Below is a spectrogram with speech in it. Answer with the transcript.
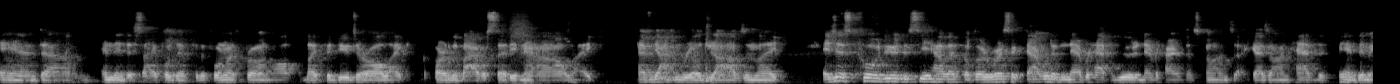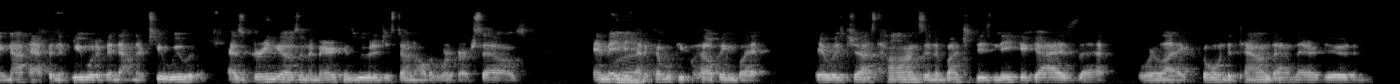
and um, and then discipled them for the four months, bro. And all like the dudes are all like part of the Bible study now, like have gotten real jobs, and like it's just cool, dude, to see how like the Lord works. Like that would have never happened. We would have never hired those guys, guys on had the pandemic not happened, and we would have been down there too. We would, as gringos and Americans, we would have just done all the work ourselves, and maybe right. had a couple people helping, but it was just Hans and a bunch of these Nika guys that were like going to town down there, dude. And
